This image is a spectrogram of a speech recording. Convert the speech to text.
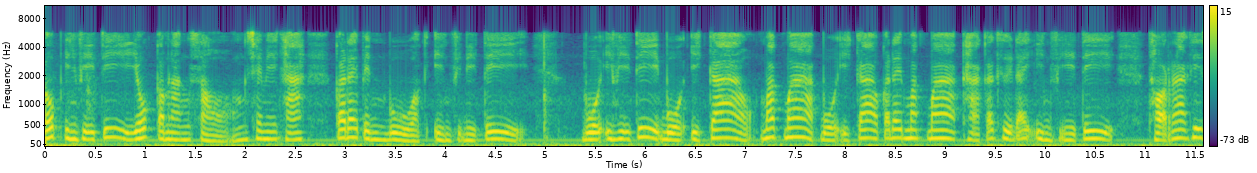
ลบอินฟินิตี้ยกกำลังสองใช่ไหมคะ ก็ได้เป็นบวก infinity บวก infinity บวกอีก 9 มากมากบวกอีก 9 ก็ได้มากมากค่ะ ก็คือได้ infinity ถอดรากที่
